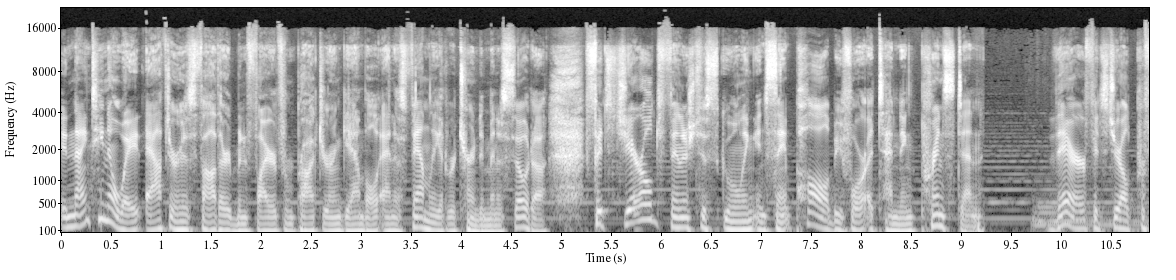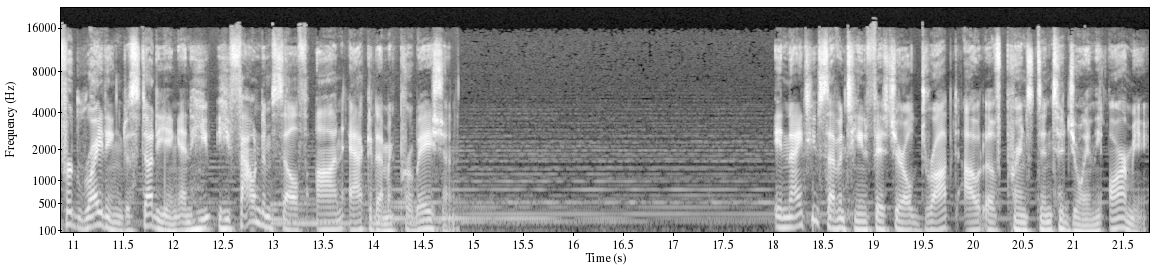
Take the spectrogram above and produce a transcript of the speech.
In 1908, after his father had been fired from Procter & Gamble and his family had returned to Minnesota, Fitzgerald finished his schooling in St. Paul before attending Princeton. There, Fitzgerald preferred writing to studying, and he, he found himself on academic probation. In 1917, Fitzgerald dropped out of Princeton to join the Army.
